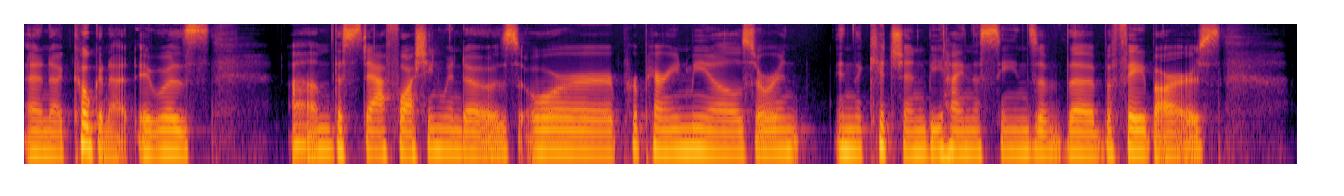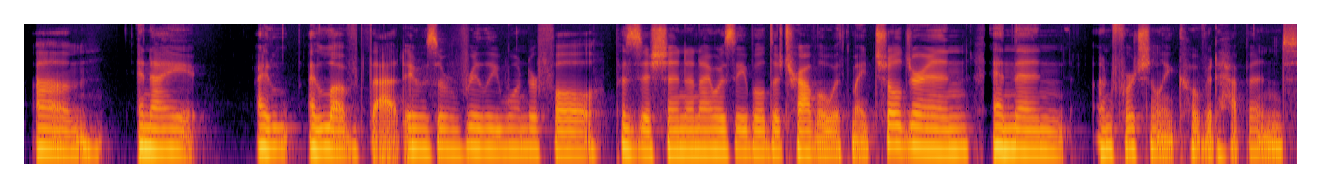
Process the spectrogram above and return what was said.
and a coconut. It was um, the staff washing windows or preparing meals or in, in the kitchen behind the scenes of the buffet bars. Um, and I, I, I loved that. It was a really wonderful position, and I was able to travel with my children. And then, unfortunately, COVID happened,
